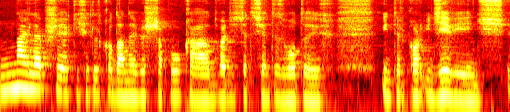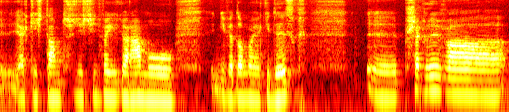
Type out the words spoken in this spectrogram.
najlepszy jaki się tylko da, najwyższa półka, 20 tysięcy złotych, Intel Core i9, jakiś tam 32 GB RAMu, nie wiadomo jaki dysk. Y, przegrywa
